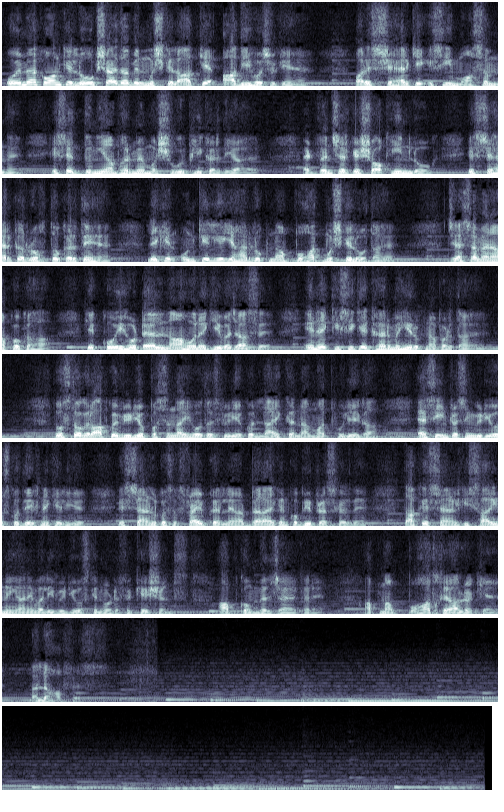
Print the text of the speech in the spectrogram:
ओयमा कौन के लोग शायद अब इन मुश्किल के आदि हो चुके हैं और इस शहर के इसी मौसम ने इसे दुनिया भर में मशहूर भी कर दिया है। एडवेंचर के शौकीन लोग इस शहर का रुख तो करते हैं, लेकिन उनके लिए यहाँ रुकना बहुत मुश्किल होता है। जैसा मैंने आपको कहा कि कोई होटल ना होने की वजह से इन्हें किसी के घर में ही रुकना पड़ता है। दोस्तों, अगर आपको वीडियो पसंद आई हो तो इस वीडियो को लाइक करना मत भूलिएगा। ऐसी इंटरेस्टिंग वीडियोस को देखने के लिए इस चैनल को सब्सक्राइब कर लें और बेल आइकन को भी प्रेस कर दें, ताकि इस चैनल की सारी नई आने वाली वीडियोस के नोटिफिकेशंस आपको मिल जाया करें। अपना बहुत ख्याल रखें। अल्लाह हाफिज़।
